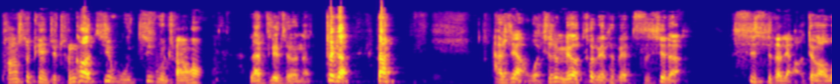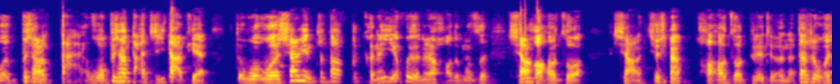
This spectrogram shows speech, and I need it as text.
庞氏骗局，纯靠击鼓击鼓传花来 play to earn 的。这个但还是这样，我其实没有特别特别仔细的细细的聊，对吧？我不想打，我不想打击一大片，我我相信这当可能也会有那种好的公司想好好做。想就想好好做 play to earn 的，但是我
